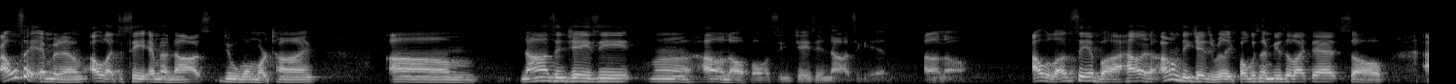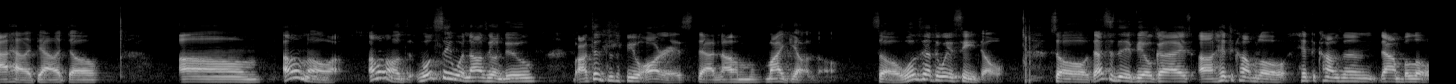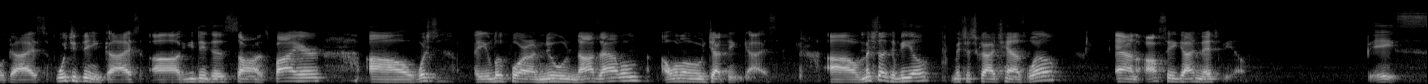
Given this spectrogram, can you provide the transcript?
I would say Eminem. I would like to see Eminem Nas do one more time. Um, Nas and Jay Z. Uh, I don't know if I want to see Jay Z and Nas again. I don't know. I would love to see it, but I, don't think Jay Z really focuses on music like that. So I highly doubt it though. Um, I don't know. I don't know. We'll see what Nas gonna do. But I think there's a few artists that Nas might get on though. So we'll just have to wait and see though. So that's the video, guys. Uh, hit the comment below. Hit the comments down below, guys. What you think, guys? Uh, you think this song is fire, uh, which you look for a new Nas album? I want to know what y'all think, guys. Uh, make sure you like the video. Make sure you subscribe to the channel as well. And I'll see you guys next video. Peace.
